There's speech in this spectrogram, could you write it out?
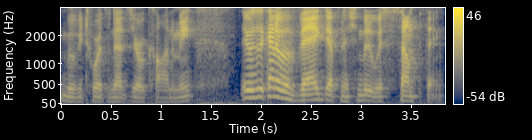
moving towards a net zero economy. It was a kind of a vague definition, but it was something.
